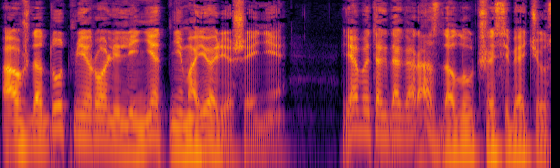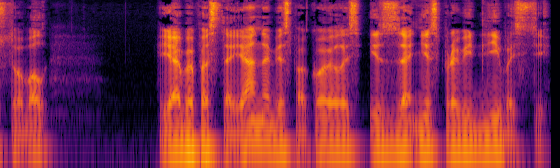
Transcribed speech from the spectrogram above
а уж дадут мне роль или нет, не мое решение. Я бы тогда гораздо лучше себя чувствовал. Я бы постоянно беспокоилась из-за несправедливости.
